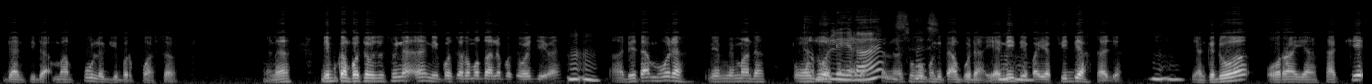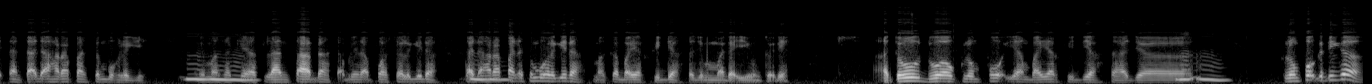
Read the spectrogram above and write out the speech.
dan tidak mampu lagi berpuasa Mana? Ni bukan puasa-puasa sunat lah. Ni puasa Ramadan dan puasa wajib. Eh. Ha, dia tak mampu dah. Dia memang dah uzur boleh sangat lah, dah. eh, Kalau suruh pun dia tak mampu dah. Yang ni dia bayar fidyah saja. Hmm. Yang kedua, orang yang sakit dan tak ada harapan sembuh lagi. Memang sakit dah, lantar dah. Tak boleh nak puasa lagi dah. Tak ada harapan nak sembuh lagi dah. Maka bayar fidyah saja memadai untuk dia. Itu dua kelompok yang bayar fidyah sahaja. Hmm. Kelompok ketiga,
